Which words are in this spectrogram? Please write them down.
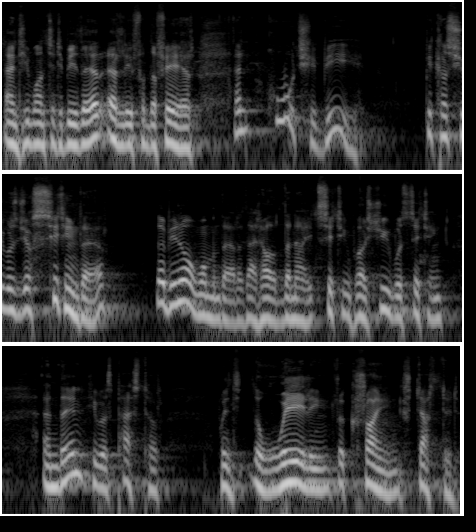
and he wanted to be there early for the fair. And who would she be? Because she was just sitting there. There'd be no woman there at that hour of the night, sitting where she was sitting. And then he was past her when the wailing, the crying started.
